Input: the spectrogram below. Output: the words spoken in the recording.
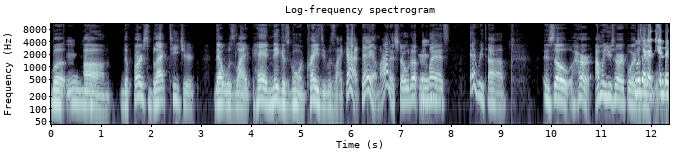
But Mhm. um the first black teacher that was like had niggas going crazy was like, God damn, I'd have showed up to Mhm. class every time. And so her, I'm gonna use her for She was like a kinder.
